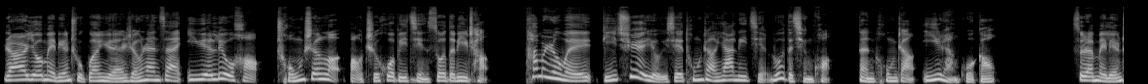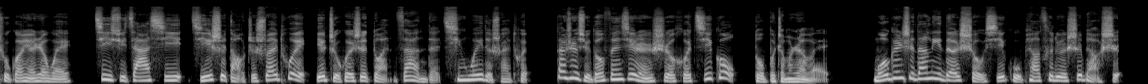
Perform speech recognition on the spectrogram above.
然而，有美联储官员仍然在一月六号重申了保持货币紧缩的立场。他们认为，的确有一些通胀压力减弱的情况，但通胀依然过高。虽然美联储官员认为继续加息，即使导致衰退，也只会是短暂的、轻微的衰退，但是许多分析人士和机构都不这么认为。摩根士丹利的首席股票策略师表示。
